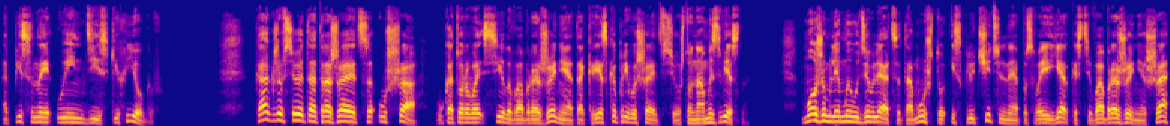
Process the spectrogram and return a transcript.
описанные у индийских йогов. Как же все это отражается у Ша, у которого сила воображения так резко превышает все, что нам известно? Можем ли мы удивляться тому, что исключительное по своей яркости воображение Ша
